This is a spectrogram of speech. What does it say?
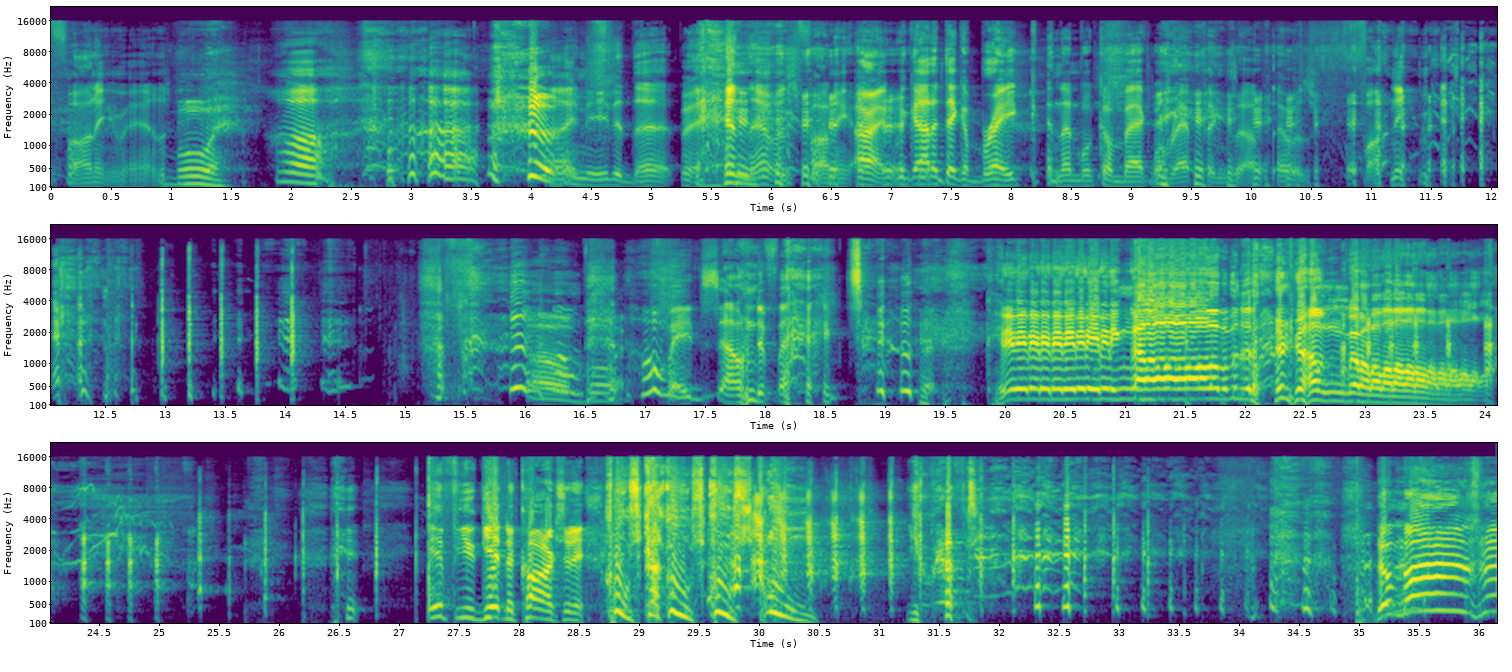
funny, man? Boy. Oh, I needed that, man. That was funny. All right, we got to take a break, and then we'll come back. We'll wrap things up. That was funny, man. Oh boy. Homemade sound effects. King of the jungle. If you get in a car accident, koosh, kakoosh, koosh, boom. You have to. The Marsman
